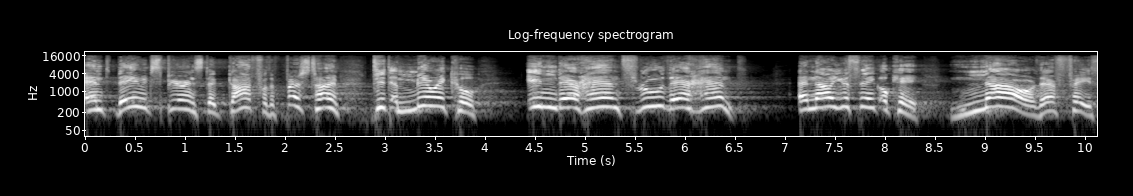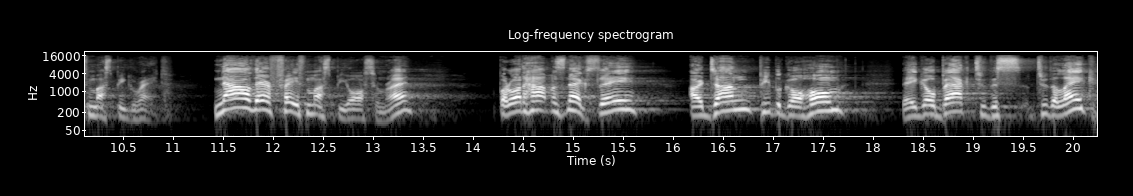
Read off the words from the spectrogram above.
And they experienced that God, for the first time, did a miracle in their hand, through their hand. And now you think, okay, now their faith must be great. Now their faith must be awesome, right? But what happens next? They are done, people go home, they go back to, this, to the lake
